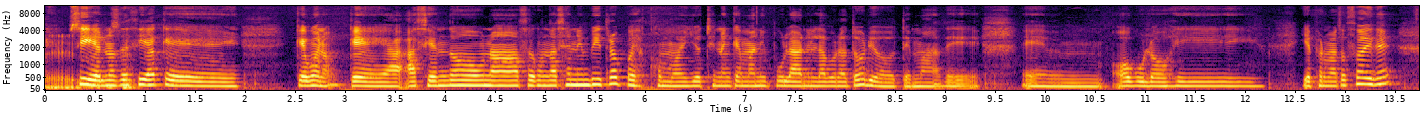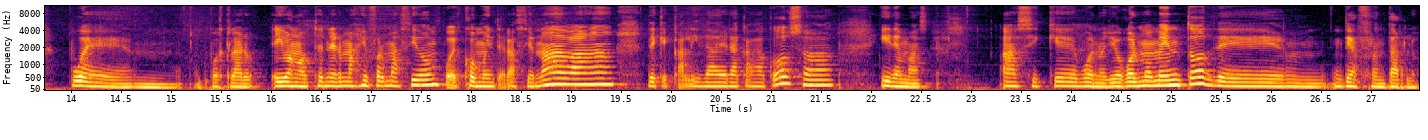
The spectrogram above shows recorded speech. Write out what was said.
eh, sí, él nos decía que que bueno, que haciendo una fecundación in vitro, pues como ellos tienen que manipular en laboratorio temas de em, óvulos y, y espermatozoides, pues, pues claro, iban a obtener más información, pues cómo interaccionaban, de qué calidad era cada cosa y demás. Así que bueno, llegó el momento de, de afrontarlo.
